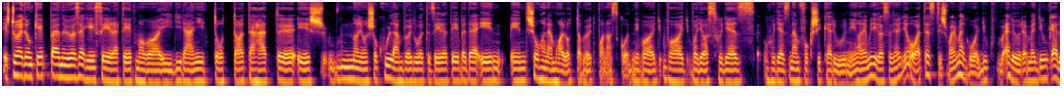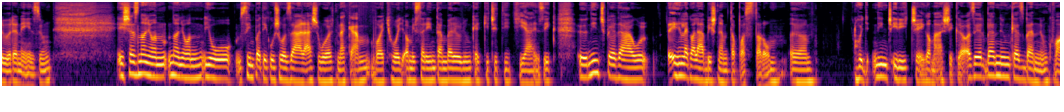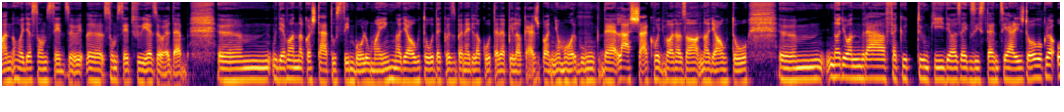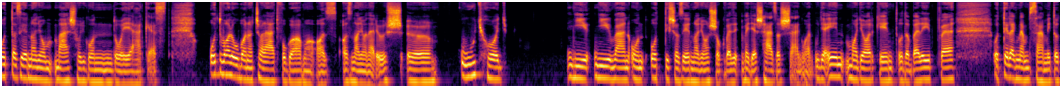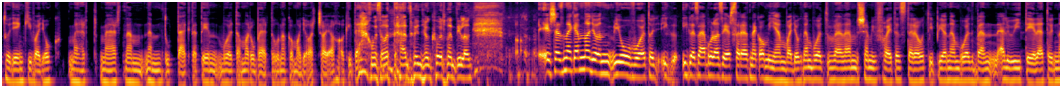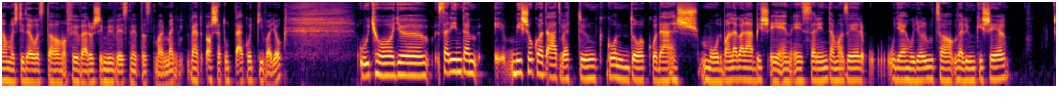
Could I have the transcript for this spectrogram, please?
és tulajdonképpen ő az egész életét maga így irányította, tehát és nagyon sok hullámvölgy volt az életébe, de én, én soha nem hallottam őt panaszkodni, vagy, vagy, vagy az, hogy ez, hogy ez nem fog sikerülni, hanem mindig azt mondja, hogy jó, hát ezt is majd megoldjuk, előre megyünk, előre nézünk és ez nagyon, nagyon jó, szimpatikus hozzáállás volt nekem, vagy hogy ami szerintem belőlünk egy kicsit így hiányzik. Nincs például, én legalábbis nem tapasztalom hogy nincs irítség a másikra. Azért bennünk ez bennünk van, hogy a szomszéd, ző, szomszéd fűje zöldebb. Ugye vannak a státusz szimbólumaink, nagy autó, de közben egy lakótelepi lakásban nyomorgunk, de lássák, hogy van az a nagy autó. Nagyon ráfeküdtünk így az egzisztenciális dolgokra, ott azért nagyon máshogy gondolják ezt. Ott valóban a család fogalma az, az nagyon erős. Úgy, hogy nyilván ott is azért nagyon sok vegyes házasság van. Ugye én magyarként oda belépve, ott tényleg nem számított, hogy én ki vagyok, mert, mert nem, nem tudták, tehát én voltam a Robertónak a magyar csaja, akit elhozott, tehát hogy gyakorlatilag. És ez nekem nagyon jó volt, hogy igazából azért szeretnek, amilyen vagyok. Nem volt velem semmifajta sztereotípia, nem volt benne előítélet, hogy na most idehoztam a fővárosi művésznőt, azt majd meg, mert azt se tudták, tudják, hogy ki vagyok. Úgyhogy szerintem mi sokat átvettünk gondolkodás módban, legalábbis én, és szerintem azért ugye, hogy a Luca velünk is él,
